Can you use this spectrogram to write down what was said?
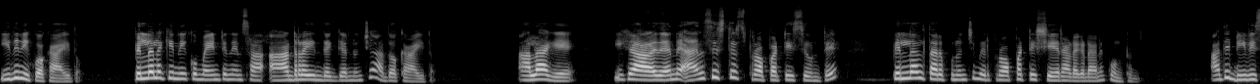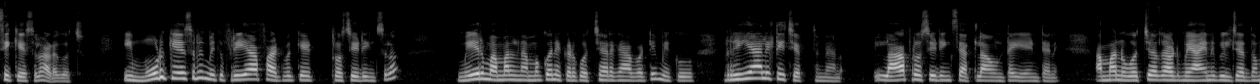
ఇది నీకు ఒక ఆయుధం. పిల్లలకి నీకు మెయింటెనెన్స్ ఆర్డర్ అయిన దగ్గర నుంచి అదొక ఆయుధం. అలాగే ఇక అదే యాన్సిస్టర్స్ ప్రాపర్టీస్ ఉంటే పిల్లల తరపు నుంచి మీరు ప్రాపర్టీ షేర్ అడగడానికి ఉంటుంది. అది డీవీసీ కేసులో అడగొచ్చు. ఈ మూడు కేసులు మీకు ఫ్రీ ఆఫ్ అడ్వకేట్ ప్రొసీడింగ్స్లో మీరు మమ్మల్ని నమ్ముకొని ఇక్కడికి వచ్చారు కాబట్టి మీకు రియాలిటీ చెప్తున్నాను. లా ప్రొసీడింగ్స్ ఎట్లా ఉంటాయి ఏంటని. అమ్మ నువ్వు వచ్చావు కాబట్టి మీ ఆయన పిలిచేద్దాం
